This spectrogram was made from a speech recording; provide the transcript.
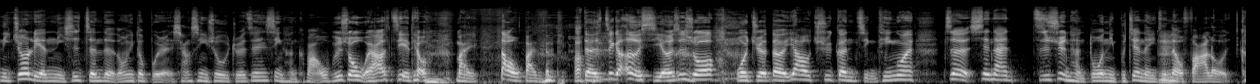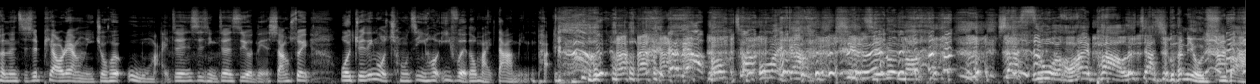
你就连你是真的东西都不会有人相信，说 我觉得这件事情很可怕。我不是说我要戒掉买盗版的的这个恶习，而是说我觉得要去更警惕，因为这现在资讯很多，你不见得你真的有 follow，、嗯、可能只是漂亮，你就会误买。这件事情真的是有点伤，所以我决定我从今以后衣服也都买大名牌。要不要？Oh, oh my god，是个结论吗？吓死我了，好害怕，我的价值观扭曲吧？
